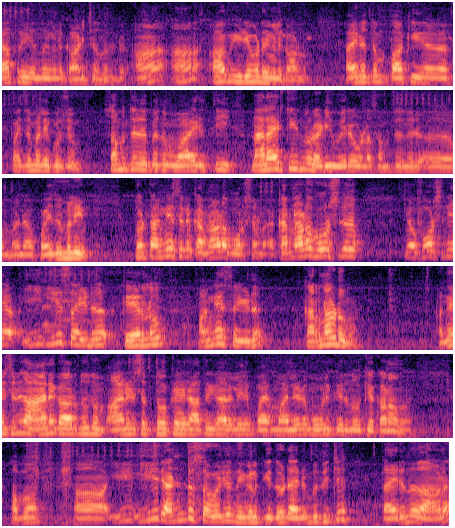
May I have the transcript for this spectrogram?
യാത്ര ചെയ്യുന്നത് നിങ്ങൾ കാണിച്ചു തന്നിട്ടുണ്ട്. ആ ആ ആ വീഡിയോ കൂടെ നിങ്ങൾ കാണണം. അതിനകത്തും ബാക്കി പൈതൽമലയെക്കുറിച്ചും നിന്ന് മൂവായിരത്തി നാലായിരത്തി ഇരുന്നൂറ് അടി ഉയരമുള്ള സമുദ്ര പൈതൃമലയും തൊട്ട് അങ്ങേ സൈഡ് കർണാടക ഫോറസ്റ്റാണ് കർണാടക ഫോറസ്റ്റ് ഫോറസ്റ്റിന് ഈ ഈ സൈഡ് കേരളവും അങ്ങേ സൈഡ് കർണാടകവുമാണ്. അങ്ങനെ സൈഡിൽ ആന കാർന്നതും ആനയുടെ ശബ്ദമൊക്കെ രാത്രി കാലങ്ങളിൽ മലയുടെ മുകളിൽ കയറി നോക്കിയാൽ കാണാമെന്ന് അപ്പോൾ ഈ ഈ രണ്ട് സൗകര്യം നിങ്ങൾക്ക് ഇതോടനുബന്ധിച്ച് തരുന്നതാണ്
